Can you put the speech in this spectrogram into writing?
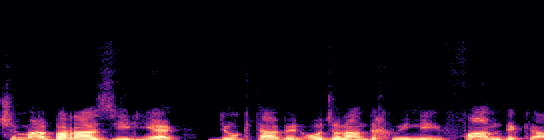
چما بەرازیلیەک دوو کتابێن ئۆجلان دخوینی فام دکا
